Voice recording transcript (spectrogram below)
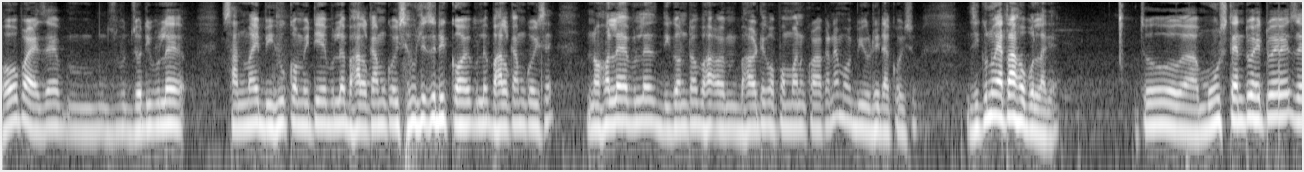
হ'ব পাৰে য- যদি বোলে চানমাই বিহু কমিটিয়ে বোলে ভাল কাম কৰিছে বুলি যদি কয় বোলে ভাল কাম কৰিছে নহ'লে বোলে দিগন্ত ভাৰতীক অপমান কৰাৰ কাৰণে মই বিৰোধিতা কৰিছোঁ। যিকোনো এটা হ'ব লাগে। তো মোৰ ষ্টেণ্ডটো সেইটোৱে যে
